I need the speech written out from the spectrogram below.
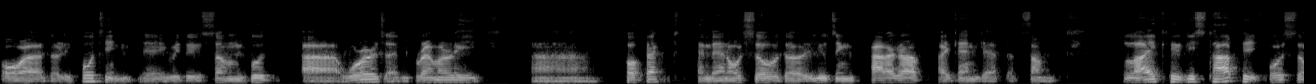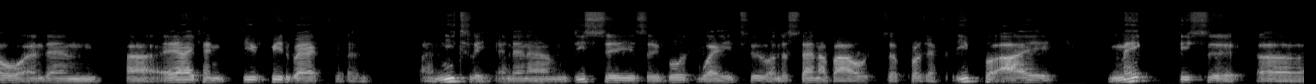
or the reporting uh, with some good uh, words and grammarly uh, perfect. And then also the using paragraph, I can get some like this topic also, and then uh, AI can give feedback uh, uh, neatly. And then um, this is a good way to understand about the project. If I make this uh,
